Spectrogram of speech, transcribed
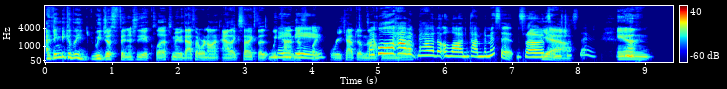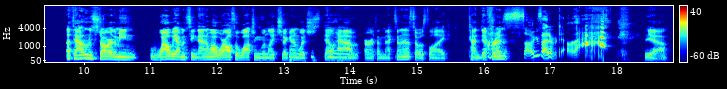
I think because we we just finished the eclipse, maybe that's why we're not as excited. That we kind of just like recapped it. it's like well, I haven't had a long time to miss it, so it's, Yeah. just there. And a thousand stars. I mean, while we haven't seen that in a while, we're also watching Moonlight Chicken, which still Yeah. have Earth and Mix in it. So it's like kind of I'm different. so excited for that. Yeah.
